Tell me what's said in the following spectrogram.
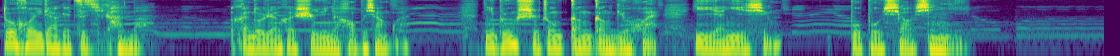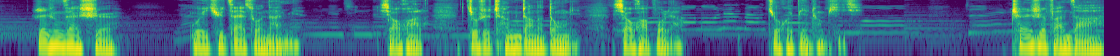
多活一点给自己看吧。很多人和事与你毫不相关，你不用始终耿耿于怀，一言一行，步步小心翼翼。人生在世，委屈在所难免。消化了，就是成长的动力；消化不了，就会变成脾气。尘世繁杂，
